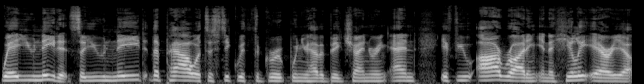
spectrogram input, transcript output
where you need it. So you need the power to stick with the group when you have a big chain ring. And if you are riding in a hilly area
